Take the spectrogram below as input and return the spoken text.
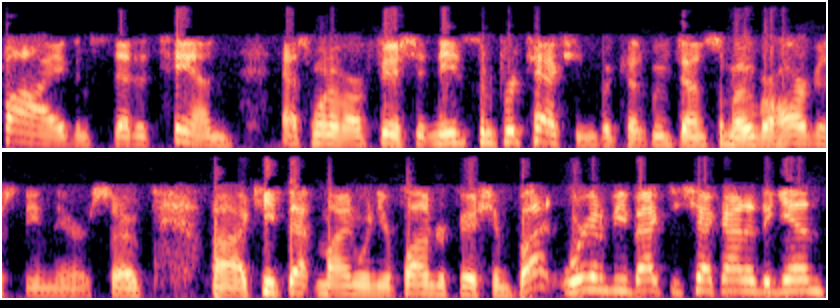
five instead of 10. That's one of our fish that needs some protection because we've done some over harvesting there. So uh, keep that in mind when you're flounder fishing. But we're going to be back to check on it again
